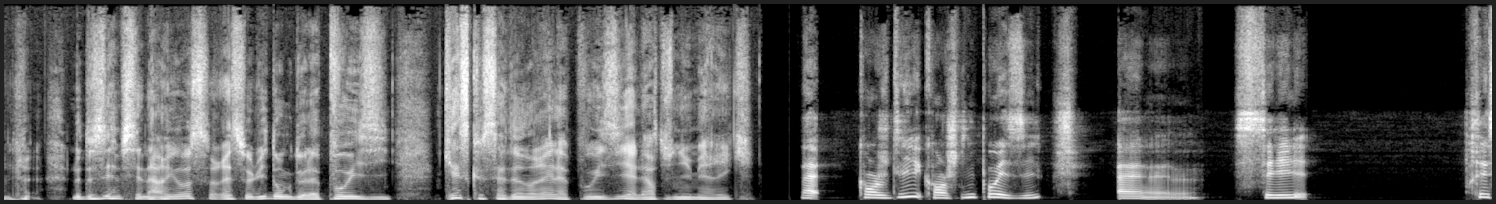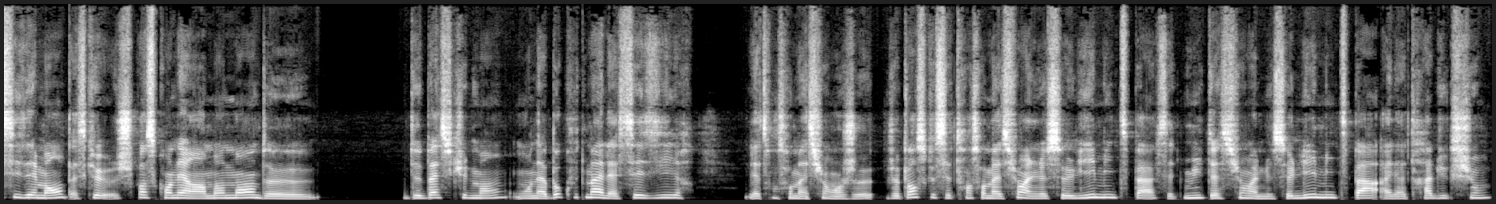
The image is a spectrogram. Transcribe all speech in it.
le, deuxième scénario serait celui donc de la poésie. Qu'est-ce que ça donnerait la poésie à l'ère du numérique? Quand je dis quand je dis poésie, euh, c'est précisément parce que je pense qu'on est à un moment de basculement où on a beaucoup de mal à saisir la transformation en jeu. Je pense que cette transformation, elle ne se limite pas, cette mutation, elle ne se limite pas à la traduction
